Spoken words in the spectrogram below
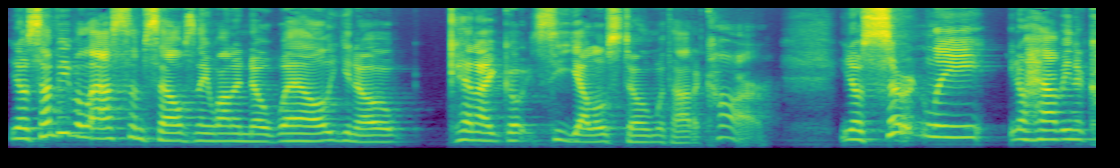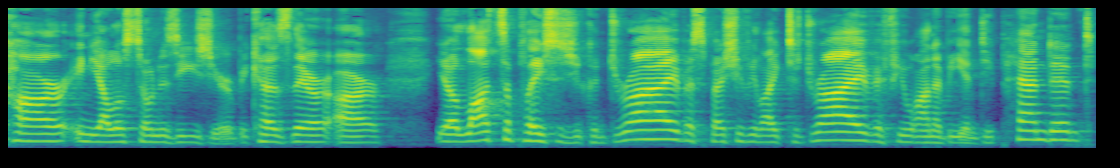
You know, some people ask themselves and they want to know, well, you know, can I go see Yellowstone without a car? You know, certainly, you know, having a car in Yellowstone is easier because there are, you know, lots of places you can drive, especially if you like to drive, if you want to be independent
